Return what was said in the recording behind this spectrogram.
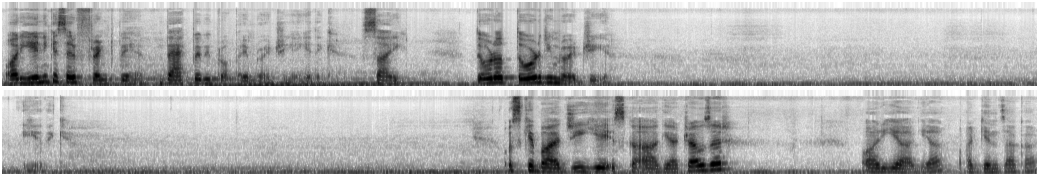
और ये नहीं कि सिर्फ़ फ्रंट पे है बैक पे भी प्रॉपर एम्ब्रॉयडरी है, ये देखें, सारी। तोड़ो, तोड़ जी एम्ब्रॉयडरी है ये देखें। उसके बाद जी ये इसका आ गया ट्राउज़र और ये आ गया और गेंजा का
